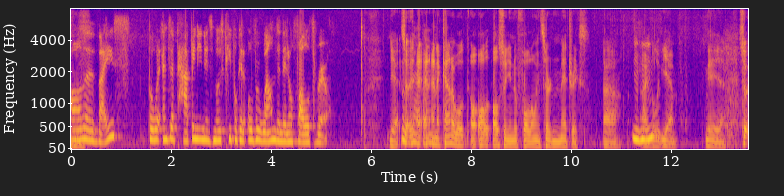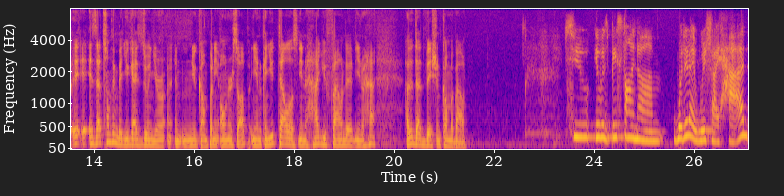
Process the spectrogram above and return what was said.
all the advice, but what ends up happening is most people get overwhelmed and they don't follow through. Yeah. So Exactly. and, and accountable al- al- also, you know, following certain metrics. Uh, Mm-hmm. I believe. Yeah. Yeah, yeah. So is that something that you guys do in your new company, Owners Up? You know, can you tell us, you know, how you found it? You know, how how did that vision come about? So it was based on um, what did I wish I had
